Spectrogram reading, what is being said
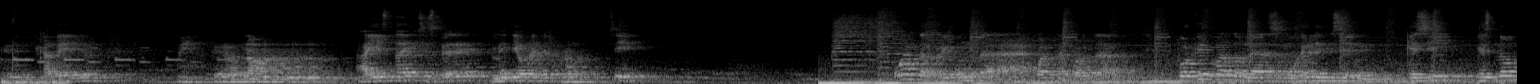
el cabello. Bueno, pero no, no, no. Ahí está y que se espere media hora el cabrón. Sí. Cuarta pregunta, cuarta, cuarta. ¿Por qué cuando las mujeres dicen que sí, es no?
